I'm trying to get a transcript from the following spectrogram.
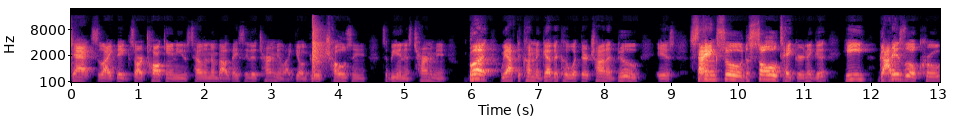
Jax, like, they start talking, he was telling them about basically the tournament. Like, yo, you're chosen to be in this tournament, but we have to come together because what they're trying to do is Shang Tsung, the soul taker, nigga. He got his little crew,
